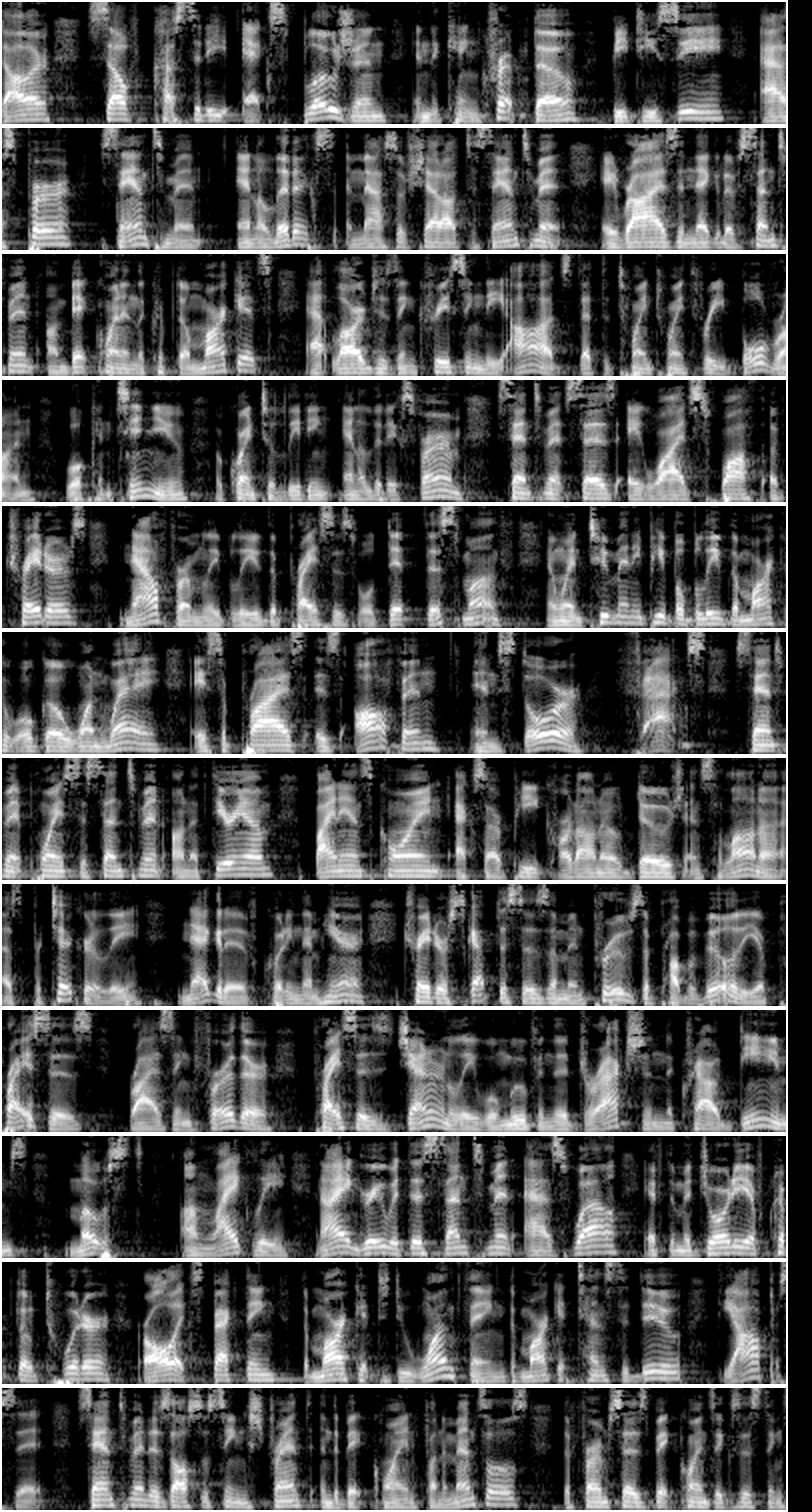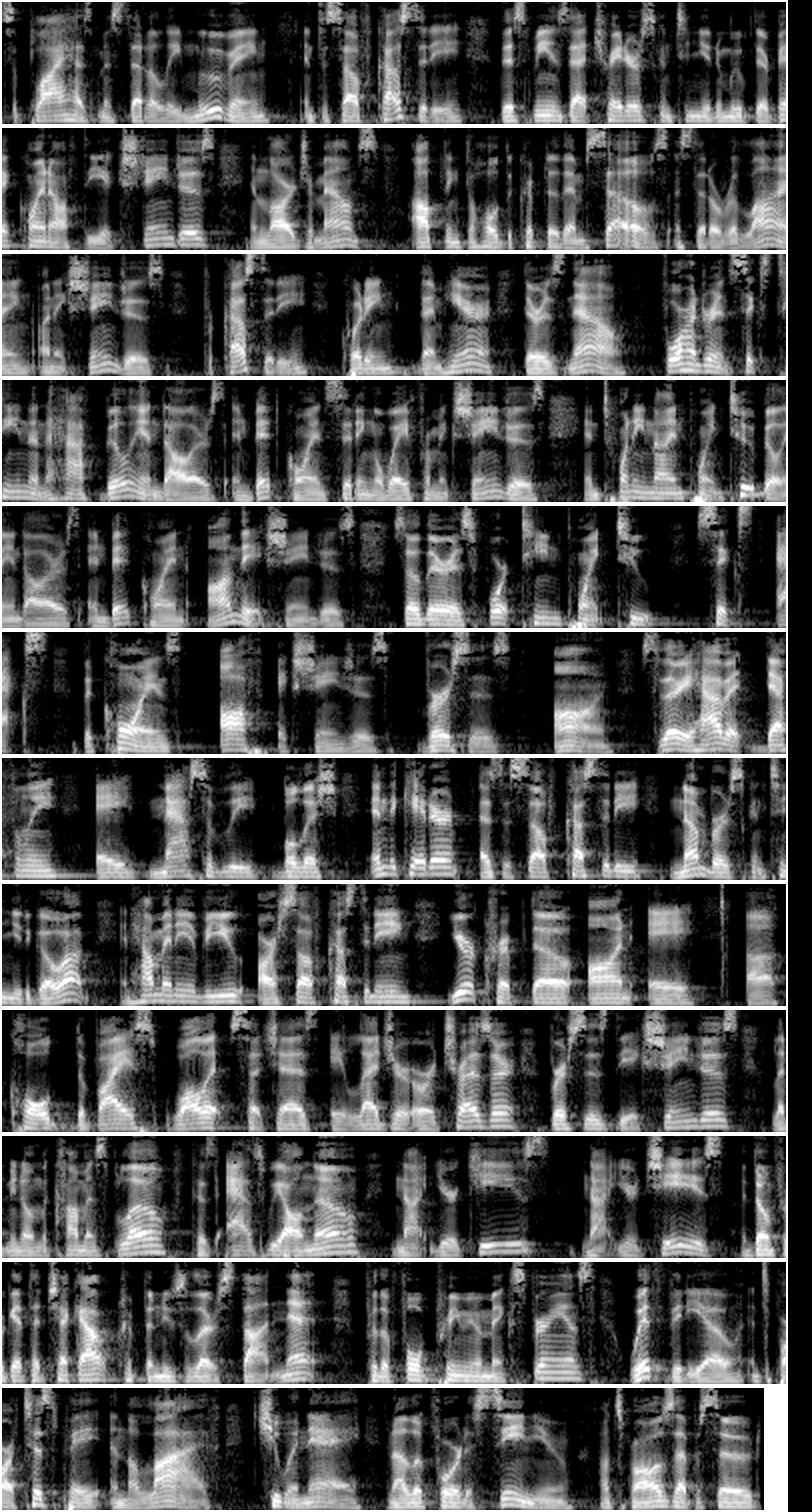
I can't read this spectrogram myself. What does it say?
self-custody explosion in the King crypto, BTC, as per Santiment Analytics. A massive shout out to Santiment. A rise in negative sentiment on Bitcoin and the crypto markets at large is increasing the odds that the 2023 bull run will continue, according to leading analytics firm. Santiment says a wide swath of traders now firmly believe the prices will dip this month. And when too many people believe the market will go one way, a surprise is often in store facts. Santiment points to sentiment on Ethereum, Binance Coin, XRP, Cardano, Doge, and Solana as particularly negative. Quoting them here, trader skepticism improves the probability of prices rising further. Prices generally will move in the direction the crowd deems most unlikely. And I agree with this sentiment as well. If the majority of crypto Twitter are all expecting the market to do one thing, the market tends to do the opposite. Santiment is also seeing strength in the Bitcoin fundamentals. The firm says Bitcoin's existing supply has been steadily moving into self-custody. This means that traders continue to move their Bitcoin off the exchanges in large amounts, opting to hold the crypto themselves instead of relying on exchanges for custody. Quoting them here, there is now $416.5 billion in Bitcoin sitting away from exchanges and $29.2 billion in Bitcoin on the exchanges. So there is 14.26x the coins off exchanges versus on. So there you have it. Definitely a massively bullish indicator as the self-custody numbers continue to go up. And how many of you are self-custodying your crypto on a uh, cold device wallet such as a Ledger or a Trezor versus the exchanges? Let me know in the comments below because as we all know, not your keys not your cheese. And don't forget to check out cryptonewsalerts.net for the full premium experience with video and to participate in the live Q&A. And I look forward to seeing you on tomorrow's episode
